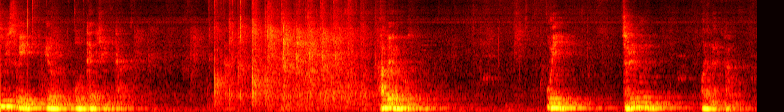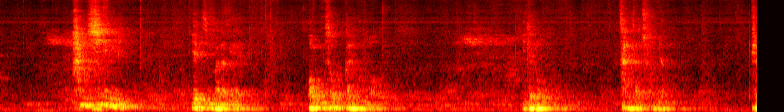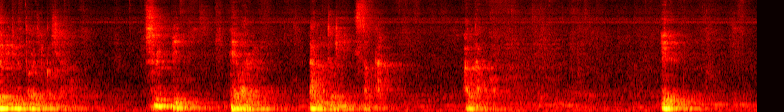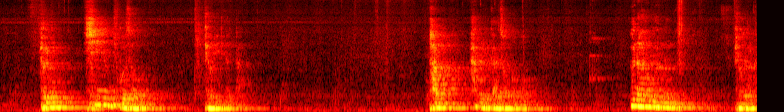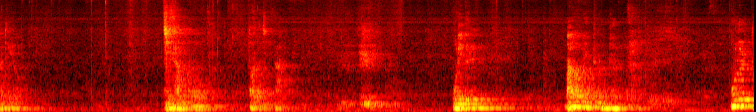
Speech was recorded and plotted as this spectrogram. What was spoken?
수리수리 배운 오택수입니다. 과거에도 우리 젊은 어느 날 밤 한 시인이 옛집 마당에 엉석 깔고 누워 이대로 살다 죽으면 별이 되어 떨어질 것이라고 술빛 대화를 나눈 적이 있었다. 반갑고 1. 결국 시인은 죽어서 별이 되었다. 밤 하늘과 저 넘어 은하로 흐르는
